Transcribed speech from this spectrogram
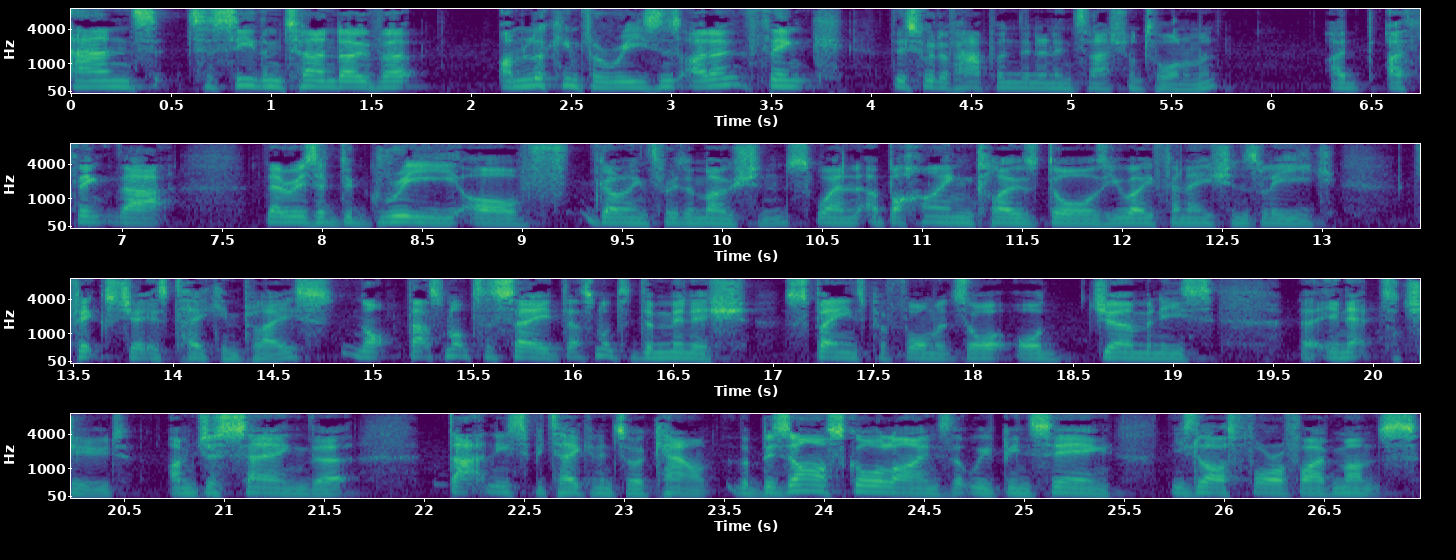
And to see them turned over, I'm looking for reasons. I don't think this would have happened in an international tournament. I, I think that there is a degree of going through the motions when a behind closed doors UEFA Nations League fixture is taking place. Not that's not to say that's not to diminish Spain's performance or, or Germany's uh, ineptitude. I'm just saying that that needs to be taken into account. The bizarre scorelines that we've been seeing these last four or five months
